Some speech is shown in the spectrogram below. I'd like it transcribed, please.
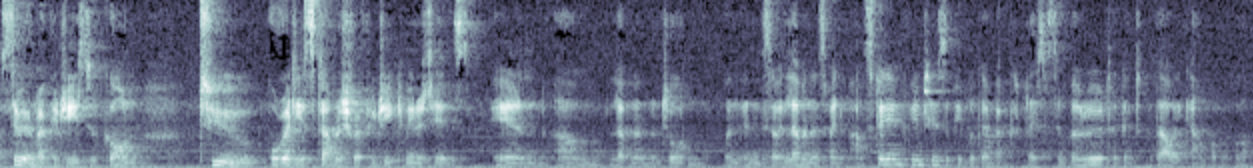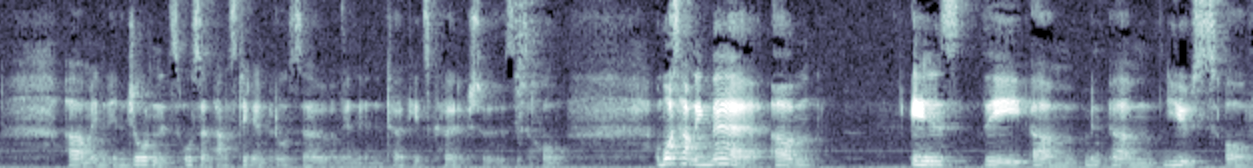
Syrian refugees who've gone to already established refugee communities in um, Lebanon and Jordan. When in, so in Lebanon, it's mainly Palestinian communities, so people are going back to places in Beirut, they're going to the Dawi camp, blah, blah, blah. Um, in, in Jordan, it's also Palestinian, but also, I mean, in, in Turkey, it's Kurdish, so there's this whole. And what's happening there um, is the um, um, use of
